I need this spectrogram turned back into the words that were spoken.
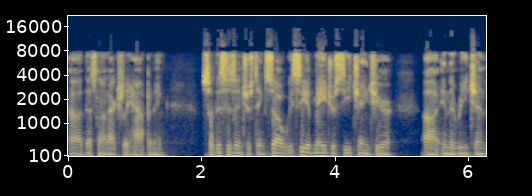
uh, that's not actually happening. So this is interesting. So we see a major sea change here uh, in the region.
